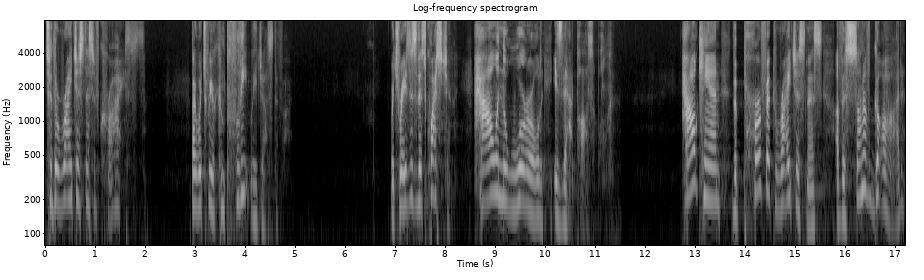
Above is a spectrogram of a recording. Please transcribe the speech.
to the righteousness of Christ, by which we are completely justified. Which raises this question how in the world is that possible? How can the perfect righteousness of the Son of God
